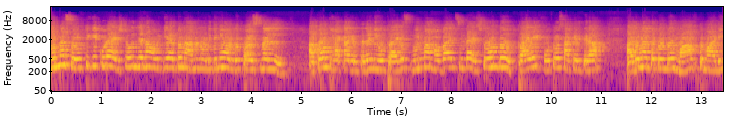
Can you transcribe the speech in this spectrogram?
ನಿಮ್ಮ ಸೇಫ್ಟಿಗೆ ಕೂಡ ಎಷ್ಟೊಂದ್ ಜನ ಹುಡುಗಿಯರ್ದು ನಾನು ನೋಡಿದೀನಿ ಅವ್ರದ್ದು ಪರ್ಸನಲ್ ಅಕೌಂಟ್ ಹ್ಯಾಕ್ ಆಗಿರ್ತದೆ. ನೀವು ಪ್ರೈವೇಟ್ ನಿಮ್ಮ ಮೊಬೈಲ್ಸ್ ಇಂದ ಎಷ್ಟೊಂದು ಪ್ರೈವೇಟ್ ಫೋಟೋಸ್ ಹಾಕಿರ್ತೀರಾ? ಅದನ್ನ ತಗೊಂಡು ಮಾಫ್ಟ್ ಮಾಡಿ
